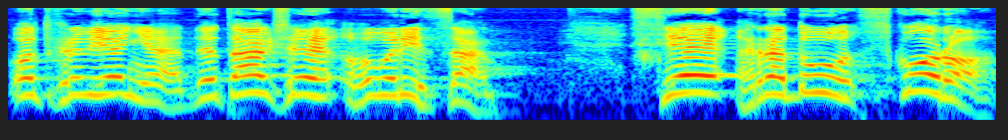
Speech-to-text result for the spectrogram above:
Откровения, де также говорится, «Се граду скоро,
